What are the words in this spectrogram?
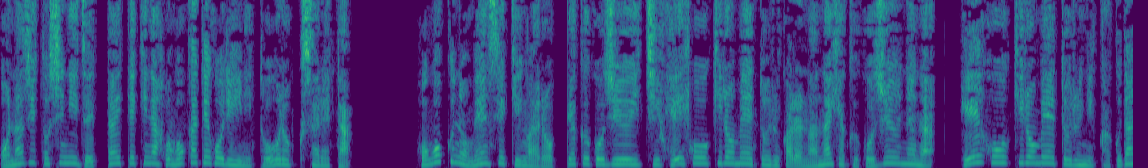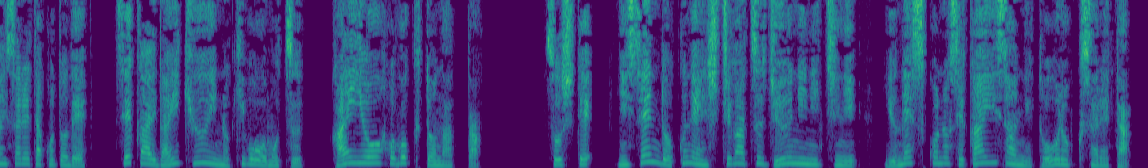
同じ年に絶対的な保護カテゴリーに登録された。保護区の面積が651平方キロメートルから757平方キロメートルに拡大されたことで、世界第9位の規模を持つ海洋保護区となった。そして2006年7月12日にユネスコの世界遺産に登録された。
